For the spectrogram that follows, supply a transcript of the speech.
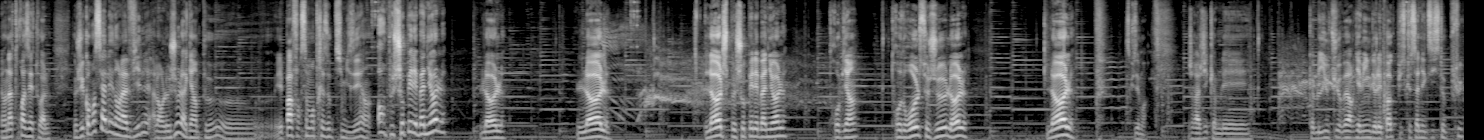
et on a 3 étoiles. Donc je vais commencer à aller dans la ville. Alors le jeu lag un peu, euh, il est pas forcément très optimisé. Hein. Oh, on peut choper les bagnoles? Lol. Lol. Lol, je peux choper les bagnoles. Trop bien. Trop drôle ce jeu, lol. Lol. Excusez-moi. Je réagis comme les comme les youtubeurs gaming de l'époque puisque ça n'existe plus.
